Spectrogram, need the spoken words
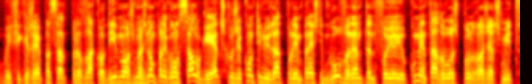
O Benfica já é passado para Vlaco Dimos, mas não para Gonçalo Guedes, cuja continuidade por empréstimo do Wolverhampton foi comentada hoje por Roger Schmidt.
